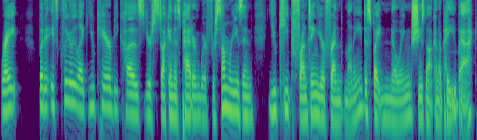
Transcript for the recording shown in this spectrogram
right? But it's clearly like you care because you're stuck in this pattern where for some reason you keep fronting your friend money despite knowing she's not going to pay you back.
